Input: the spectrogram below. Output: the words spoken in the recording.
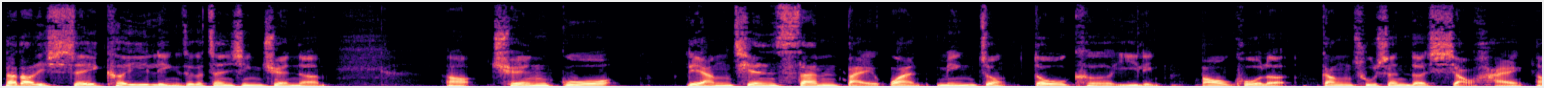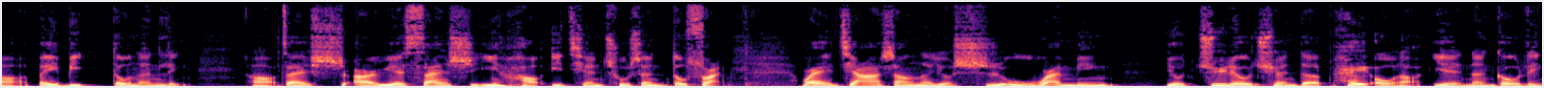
那到底谁可以领这个振兴券呢？好，全国。两千三百万民众都可以领，包括了刚出生的小孩啊，baby 都能领。好，在十二月三十一号以前出生的都算，外加上呢有十五万名有居留权的配偶呢也能够领。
